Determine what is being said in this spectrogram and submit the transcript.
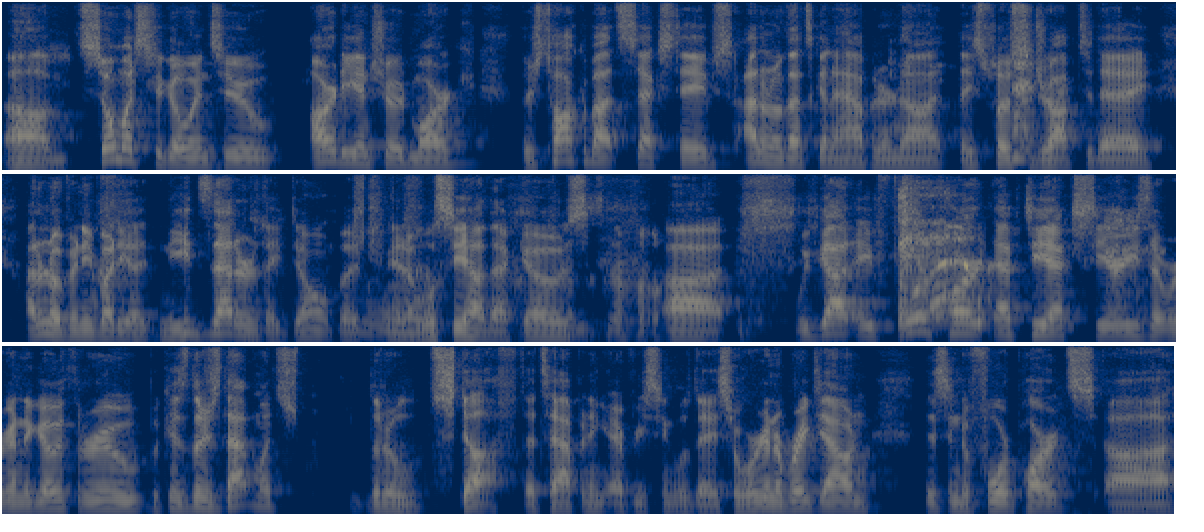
um, so much to go into. Already introed Mark. There's talk about sex tapes. I don't know if that's going to happen or not. They're supposed to drop today. I don't know if anybody needs that or they don't, but you know we'll see how that goes. Uh, we've got a four-part FTX series that we're going to go through because there's that much little stuff that's happening every single day. So we're going to break down this into four parts, uh,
